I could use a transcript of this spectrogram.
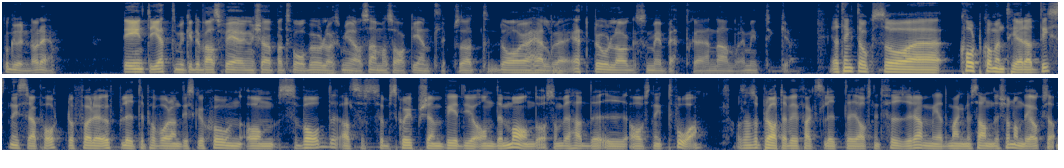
på grund av det. Det är inte jättemycket diversifiering att köpa två bolag som gör samma sak egentligen. Så att då har jag hellre ett bolag som är bättre än det andra i mitt tycke. Jag tänkte också eh, kort kommentera Disneys rapport och följa upp lite på vår diskussion om SVOD, alltså Subscription Video On Demand då, som vi hade i avsnitt två. Och sen så pratade vi faktiskt lite i avsnitt fyra med Magnus Andersson om det också.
